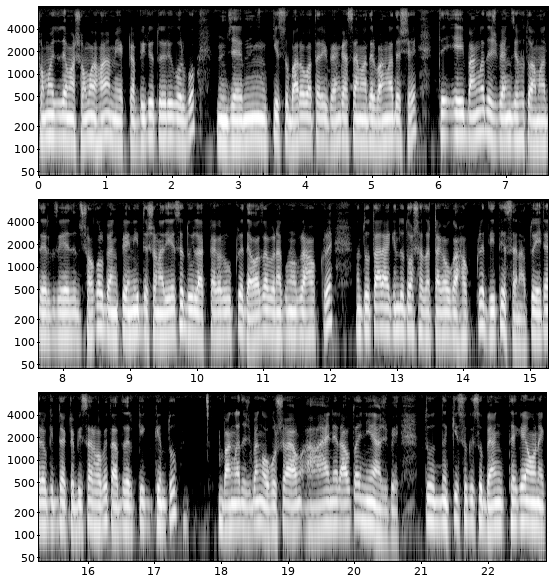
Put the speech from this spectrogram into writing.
সময় যদি আমার সময় হয়, আমি একটা ভিডিও তৈরি করব যে কিছু বারো বাতারি ব্যাংক আছে আমাদের বাংলাদেশে। তো এই বাংলাদেশ ব্যাংক যেহেতু আমাদের যে সকল ব্যাংকে নির্দেশনা দিয়েছে, দুই লাখ টাকার উপরে দেওয়া যাবে না কোনো গ্রাহকরে। তো তারা কিন্তু দশ হাজার টাকাও গ্রাহককে দিতেছে না। তো এটারও কিন্তু একটা বিচার হবে। তাদেরকে কিন্তু বাংলাদেশ ব্যাংক অবশ্যই আইনের আওতায় নিয়ে আসবে। তো কিছু কিছু ব্যাংক থেকে অনেক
